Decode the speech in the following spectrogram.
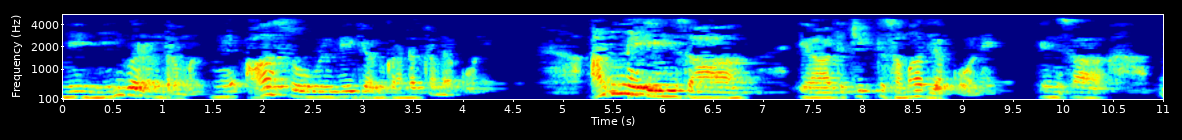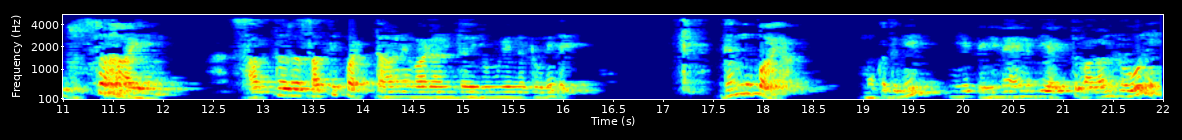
මේ නීවරණ ධර්ම මේ ආශ්‍රව වල වේගය අනු කරන්න ක්‍රමයක් ඕනේ. අන්න ඒ නිසා එයාට චිත්ත සමාධියක් ඕනේ. ඒ නිසා උත්සාහයෙන් සතර සතිපට්ඨාන වඩන්න යොමු වෙන්නට ඕනේ දැන්. දැන් උපායක්. මොකද මේ මේ පෙනෙන ඇහෙනදී ඇත්ත බලන්න ඕනේ.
